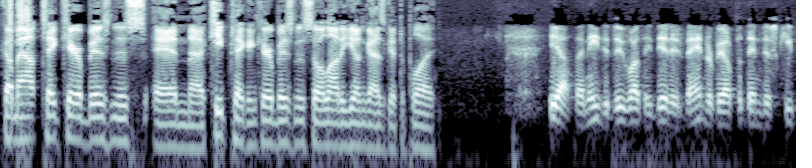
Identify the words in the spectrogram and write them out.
come out, take care of business, and uh, keep taking care of business so a lot of young guys get to play. Yeah, they need to do what they did at Vanderbilt, but then just keep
